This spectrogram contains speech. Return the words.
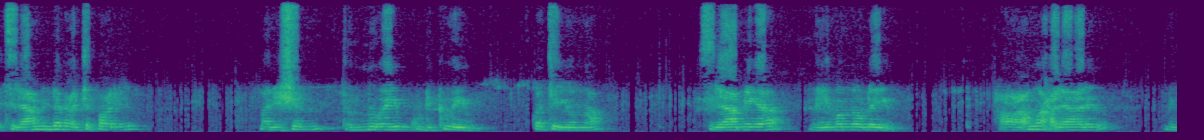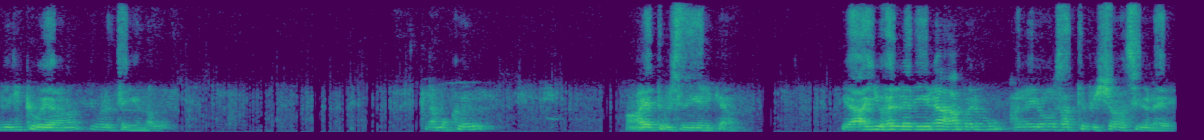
ഇസ്ലാമിന്റെ കാഴ്ചപ്പാടിൽ മനുഷ്യൻ തിന്നുകയും കുടിക്കുകയും ഒക്കെ ചെയ്യുന്ന ഇസ്ലാമിക നിയമങ്ങളുടെയും ഹറാമ് ഹലാൽ വിവരിക്കുകയാണ് ഇവിടെ ചെയ്യുന്നത്. നമുക്ക് ആയത്ത് വിശദീകരിക്കാം. യായുഹല്ലദീന അല്ലയോ സത്യവിശ്വാസികളെ.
